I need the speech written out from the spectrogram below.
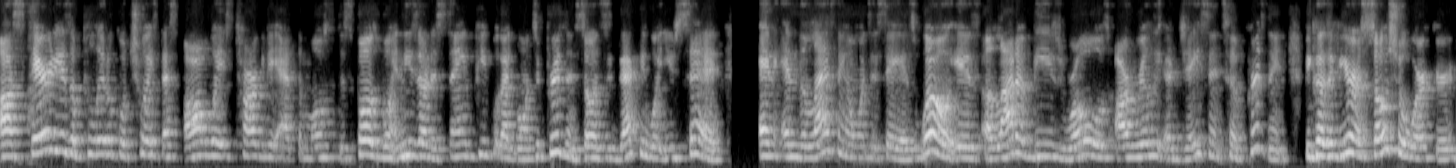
austerity is a political choice that's always targeted at the most disposable, and these are the same people that go into prison. So it's exactly what you said. And and the last thing I want to say as well is a lot of these roles are really adjacent to prison because if you're a social worker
